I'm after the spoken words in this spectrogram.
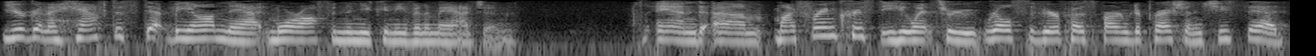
you're going to have to step beyond that more often than you can even imagine. And um, my friend Christy, who went through real severe postpartum depression, she said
